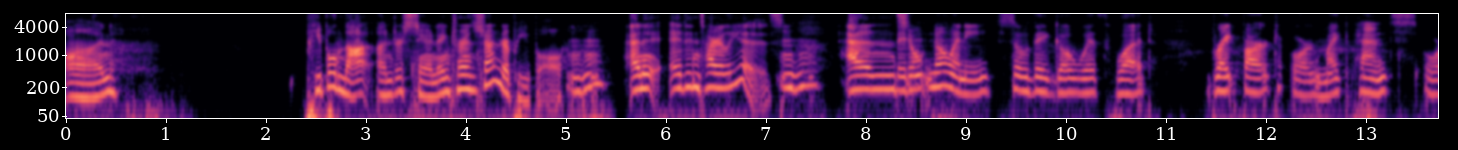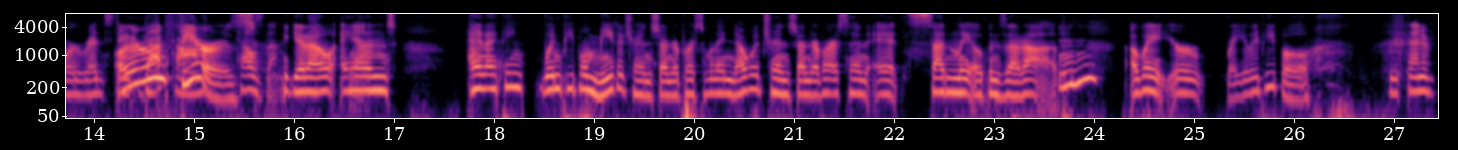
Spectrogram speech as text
on people not understanding transgender people. hmm And it, it entirely is. hmm And They don't know any, so they go with what Breitbart or Mike Pence or RedState or their own fears tells them. You know, and and I think when people meet a transgender person, when they know a transgender person, it suddenly opens that up. hmm Oh wait, you're regular people. You're kind of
